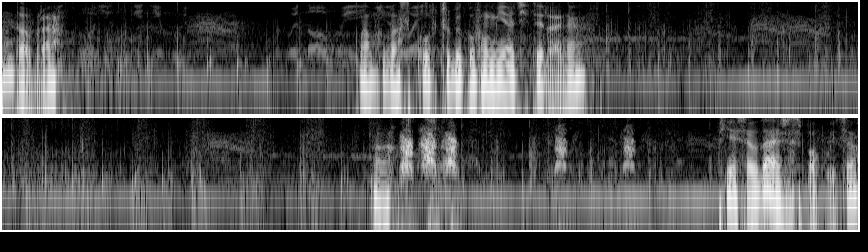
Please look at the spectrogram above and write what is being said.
No dobra. Mam chyba skurczybyków omijać i tyle, nie? A. Pieseł, dajże spokój, co?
